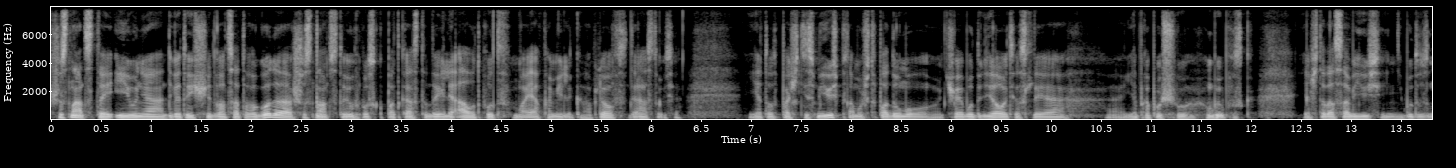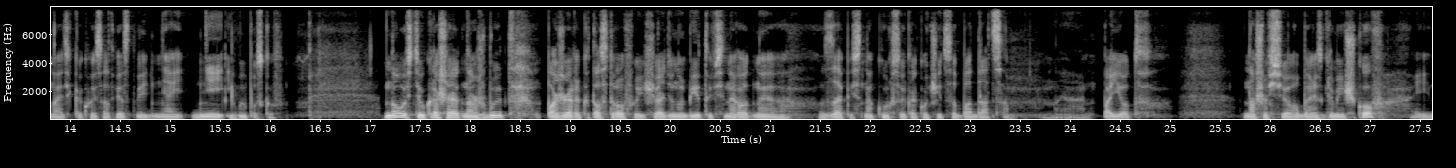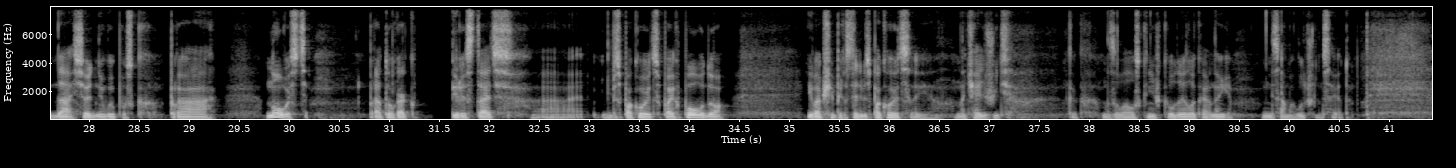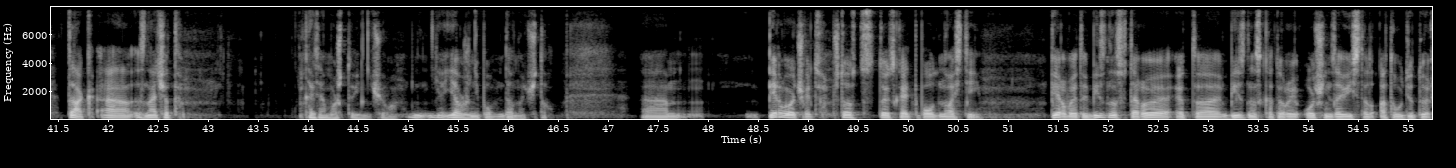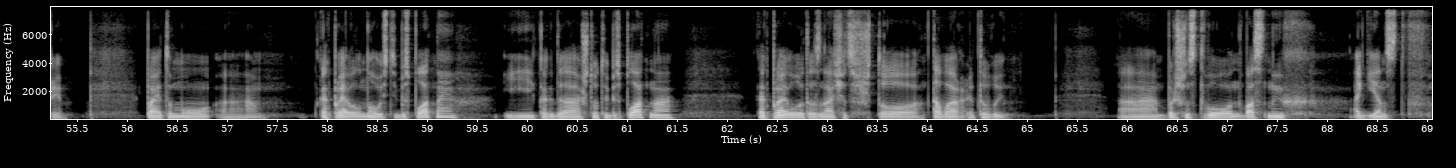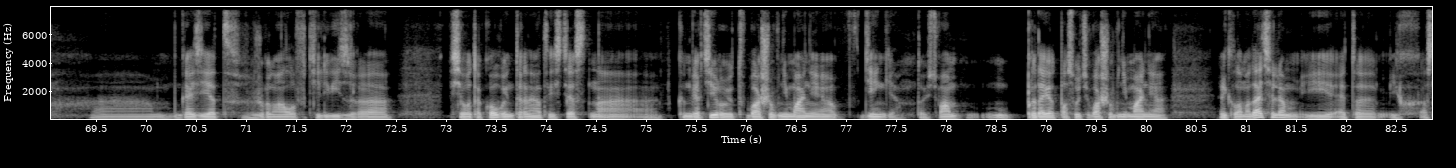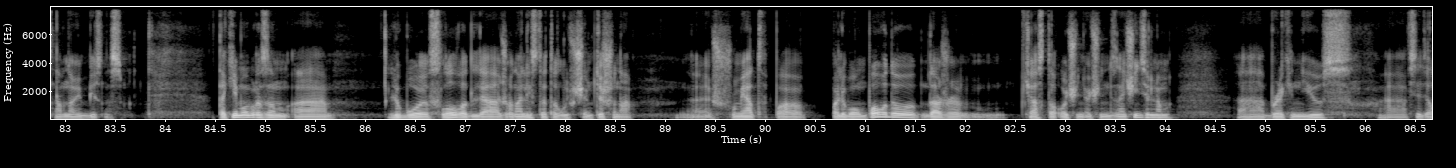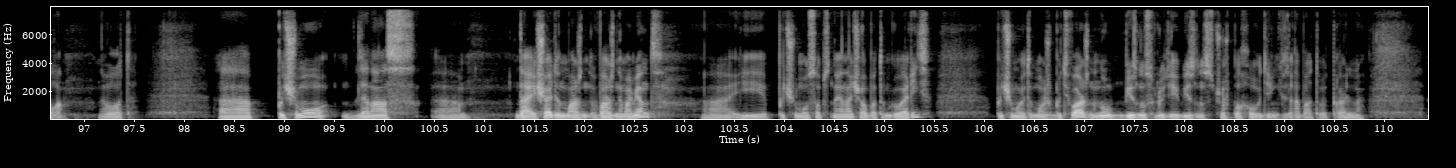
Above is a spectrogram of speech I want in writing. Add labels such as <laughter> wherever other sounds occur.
16 июня 2020 года, 16 выпуск подкаста Daily Output. Моя фамилия Коноплев. Здравствуйте. Я тут почти смеюсь, потому что подумал, что я буду делать, если э, я пропущу выпуск. Я же тогда собьюсь и не буду знать, какое соответствие дня, дней и выпусков. Новости украшают наш быт. Пожары, катастрофы, еще один убитый. Всенародная запись на курсы «Как учиться бодаться». Э, поет наше все Борис Гременщиков. И да, сегодня выпуск про новости, про то, как перестать э, беспокоиться по их поводу и вообще перестать беспокоиться и начать жить, как называлась книжка у Дейла Карнеги. Не самый лучший, не советую. Так, э, значит, хотя, может, и ничего. Я, я уже не помню, давно читал. Э, в первую очередь, что стоит сказать по поводу новостей? Первое – это бизнес, второе – это бизнес, который очень зависит от, аудитории. Поэтому, э, как правило, новости бесплатные – и когда что-то бесплатно, как правило, это значит, что товар – это вы. А большинство новостных агентств, а, газет, журналов, телевизора, всего такого, интернета, естественно, конвертирует ваше внимание в деньги. То есть вам ну, продает, по сути, ваше внимание рекламодателям, и это их основной бизнес. Таким образом, а, любое слово для журналиста – это лучше, чем тишина – шумят по, по любому поводу, даже часто очень-очень незначительным. Э, breaking news, э, все дела. Вот. Почему для нас... Да, еще один важный момент, и почему, собственно, я начал об этом говорить. Почему это может быть важно? Ну, бизнес у людей, бизнес, что ж плохого деньги зарабатывают, правильно?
